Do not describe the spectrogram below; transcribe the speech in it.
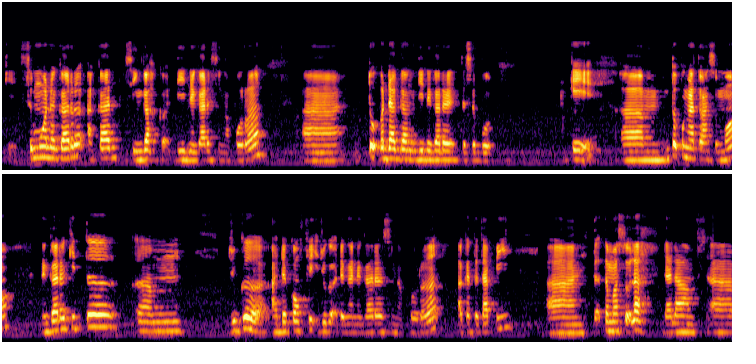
Okay. Semua negara akan singgah di negara Singapura uh, untuk berdagang di negara tersebut. Okay. Um, untuk pengetahuan semua, negara kita um, juga ada konflik juga dengan negara Singapura akan tetapi uh, tak termasuklah dalam uh,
